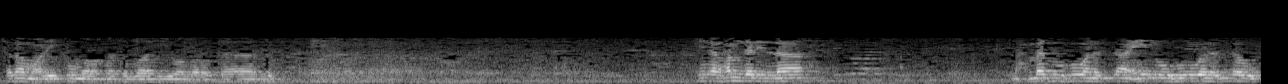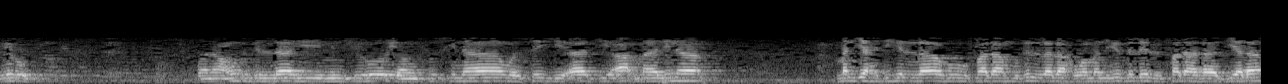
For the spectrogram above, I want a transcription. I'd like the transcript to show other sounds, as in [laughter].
السلام عليكم ورحمة الله وبركاته. إن الحمد لله نحمده ونستعينه ونستغفره ونعوذ بالله من شرور أنفسنا وسيئات أعمالنا. من يهده الله فلا مذل له ومن يذلل فلا هادي له.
